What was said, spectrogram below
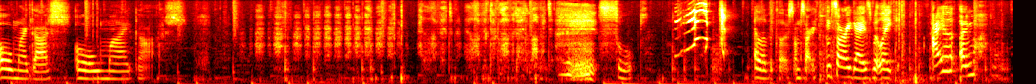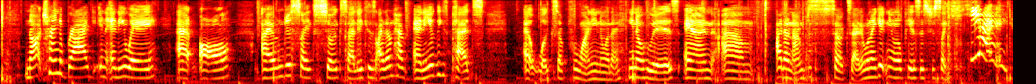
oh my gosh, oh my gosh. so cute. I love the colors. I'm sorry. I'm sorry, guys, but like, I, I'm not trying to brag in any way at all. I'm just like so excited because I don't have any of these pets, uh, well, except for one. You know who is. And um, I don't know. I'm just so excited. When I get new LPS, it's just like yay!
